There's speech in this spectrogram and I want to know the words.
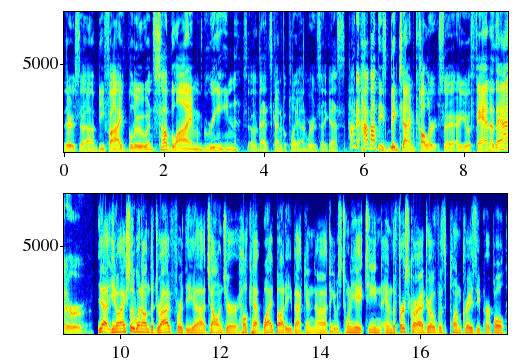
There's uh, B5 blue and sublime green. So that's kind of a play on words, I guess. How, do, how about these big time colors? Uh, are you a fan of that or? Yeah, you know, I actually went on the drive for the uh, Challenger Hellcat Widebody back in, uh, I think it was 2018. And the first car I drove was plum crazy purple.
